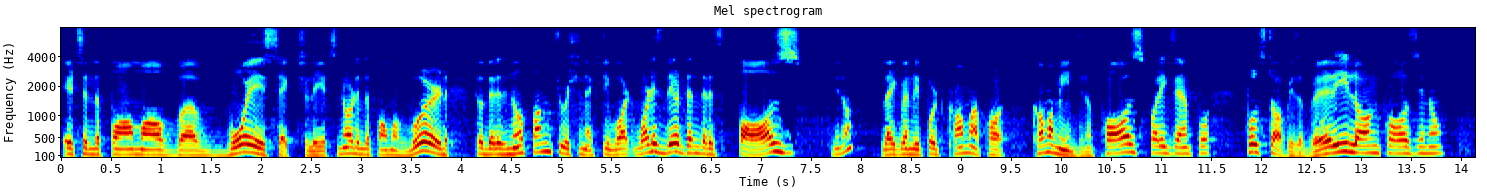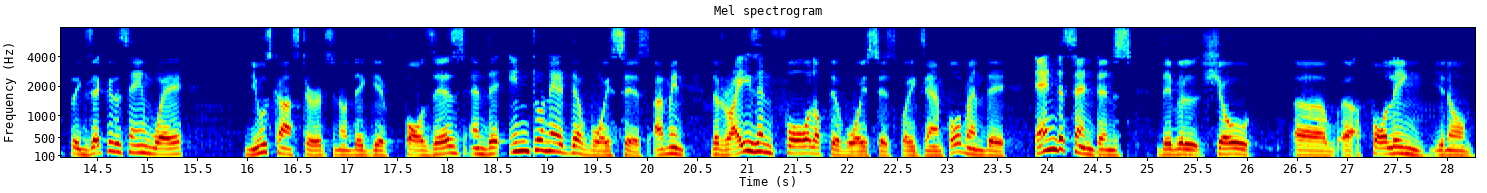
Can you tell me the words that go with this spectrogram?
It's in the form of uh, voice actually. It's not in the form of word. So there is no punctuation actually. What, what is there then? There is pause, you know, like when we put comma, comma means, you know, pause, for example. Full stop is a very long pause, you know. So exactly the same way. newscasters you know they give pauses and they intonate their voices i mean the rise and fall of their voices for example when they end a sentence they will show uh, uh, a falling, you know,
